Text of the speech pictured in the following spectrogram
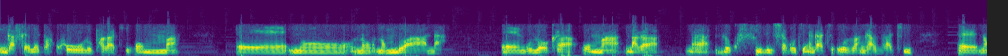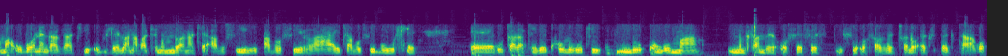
ingahelebha kakhulu phakathi komma eh no nomntwana. Eh ngulokha uma naka na lokufilisha ukuthi engathi uza ngazathi eh noma ubone ngazathi ubudlelwana bakhe nomntwana wakhe abusi abusi right abusibuhle eh kucakatheke kakhulu ukuthi umuntu onguma mhlambe osesesitisi osazethwelo expectako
